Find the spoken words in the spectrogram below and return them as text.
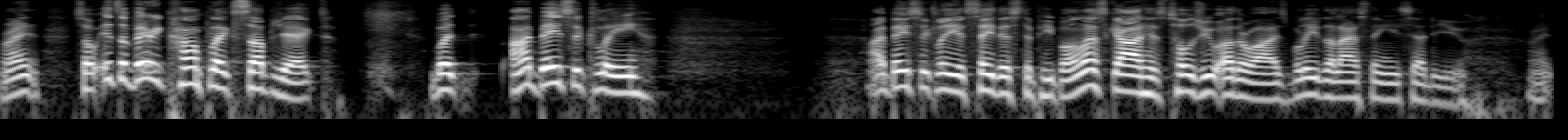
Right? So it's a very complex subject, but I basically I basically say this to people unless God has told you otherwise, believe the last thing he said to you, right?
